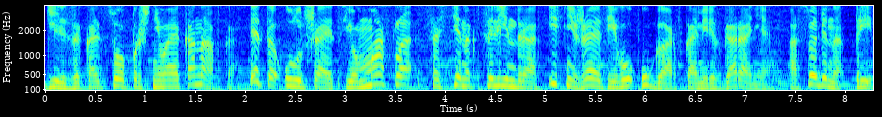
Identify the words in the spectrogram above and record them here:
гильза-кольцо-поршневая канавка. Это улучшает съем масла со стенок цилиндра и снижает его угар в камере сгорания, особенно при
